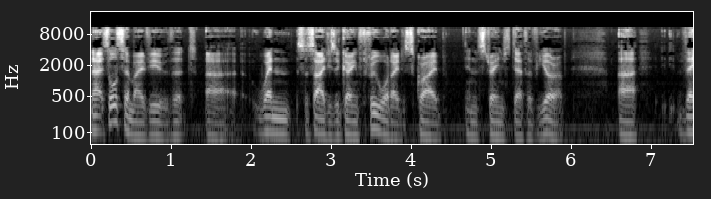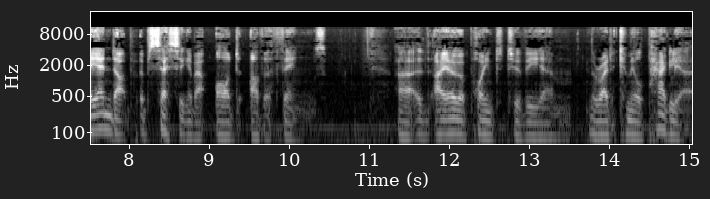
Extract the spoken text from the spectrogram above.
Now, it's also my view that uh, when societies are going through what I describe in The Strange Death of Europe, uh, they end up obsessing about odd other things. Uh, I owe a point to the um, the writer Camille Paglia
